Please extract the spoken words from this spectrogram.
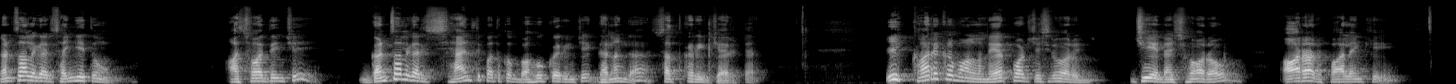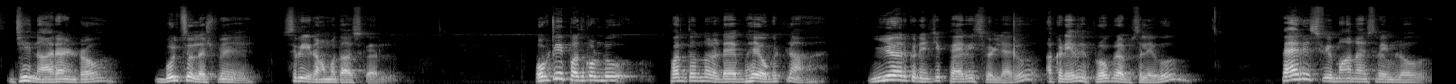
ఘంటసాల గారి సంగీతం ఆస్వాదించి ఘంటసాల గారి శాంతి పథకం బహుకరించి ఘనంగా సత్కరించారట. ఈ కార్యక్రమాలను ఏర్పాటు చేసిన వారు G A Narasimha Rao R R Palanki G Narayana Rao Bulusu Lakshmi Shri Ramdas గారు. ఒకటి పదకొండు పంతొమ్మిది వందల డెబ్భై ఒకటిన న్యూయార్క్ నుంచి ప్యారిస్ వెళ్ళారు. అక్కడ ఏమీ ప్రోగ్రామ్స్ లేవు. ప్యారిస్ విమానాశ్రయంలో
